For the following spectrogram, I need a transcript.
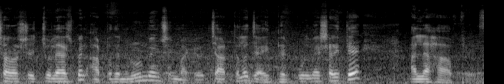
সরাসরি চলে আসবেন আপনাদের নুন মেনশন মার্কেটের চারতলা জাহিদ ভাইয়ের পূর্ণিমা শাড়িতে। আল্লাহ হাফেজ।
